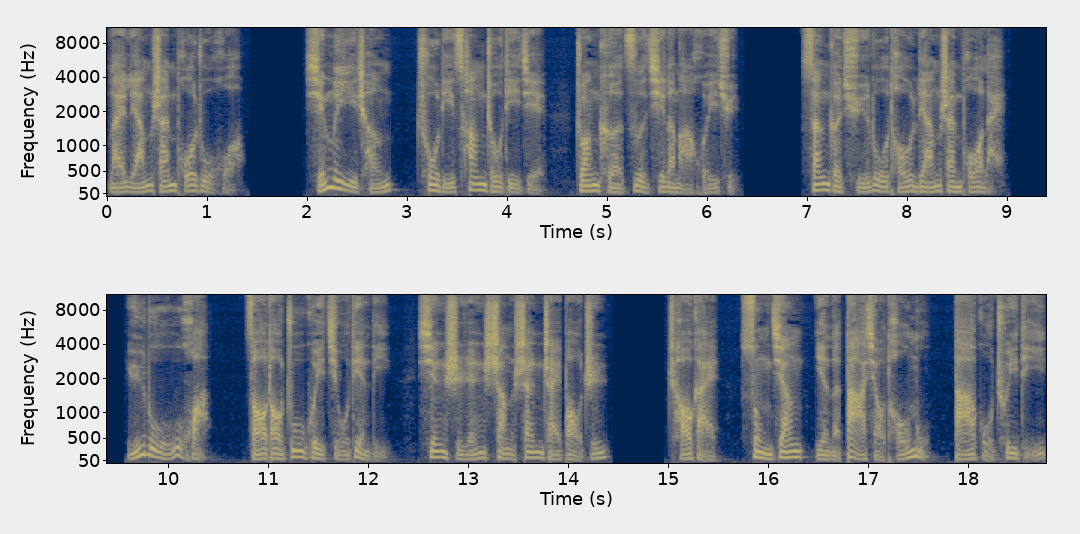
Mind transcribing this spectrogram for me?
来梁山坡入伙。行了一程，出离沧州地界，庄客自骑了马回去。三个取路投梁山坡来。余路无话，早到朱贵酒店里，先使人上山寨报知。晁盖、宋江引了大小头目，打鼓吹笛，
